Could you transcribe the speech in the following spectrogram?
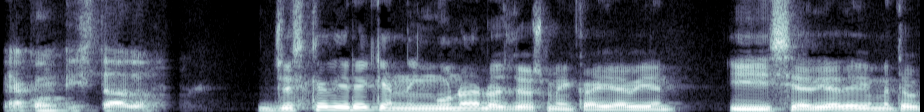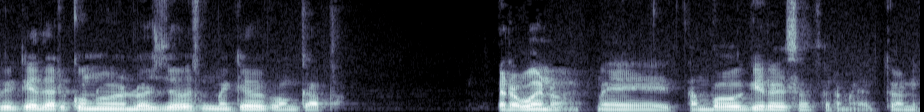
me ha conquistado. Yo es que diré que ninguno de los dos me caía bien. Y si a día de hoy me tengo que quedar con uno de los dos, me quedo con Cap. Pero bueno, eh, tampoco quiero deshacerme de Tony.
